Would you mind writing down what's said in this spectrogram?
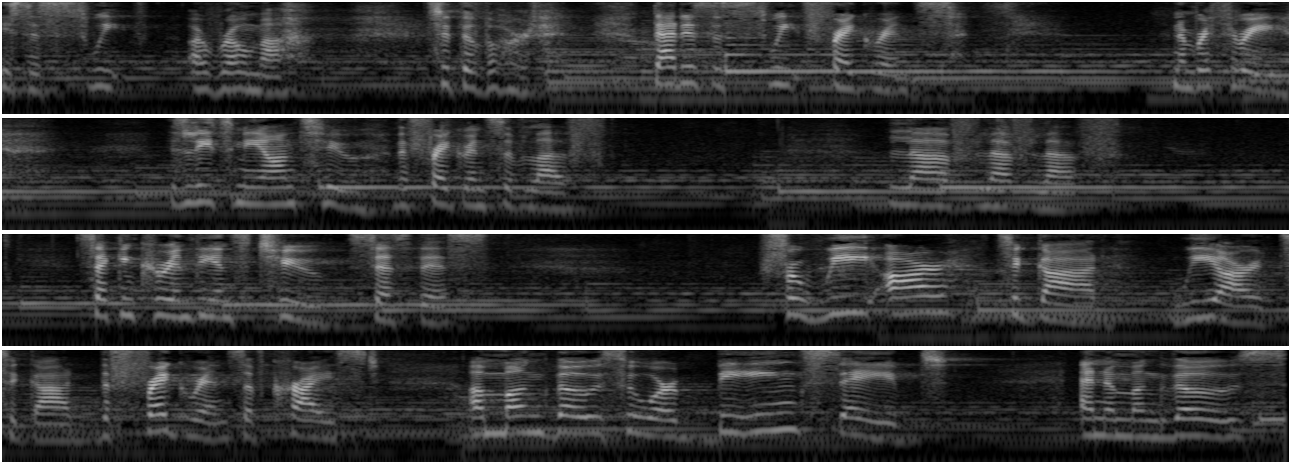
is a sweet aroma to the Lord. That is a sweet fragrance. Number three, this leads me on to the fragrance of love. Love, love, love. Second Corinthians 2 says this for we are to God, we are to God the fragrance of Christ among those who are being saved and among those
